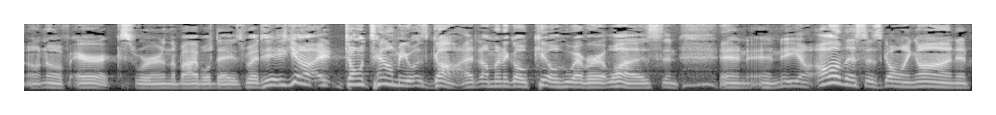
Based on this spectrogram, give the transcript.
I don't know if Eric's were in the Bible days, but he, you know, don't tell me it was God. I'm going to go kill whoever it was. And, and, and, you know, all this is going on. And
